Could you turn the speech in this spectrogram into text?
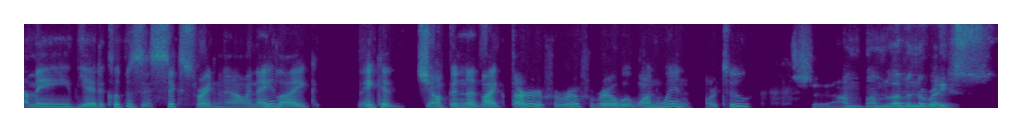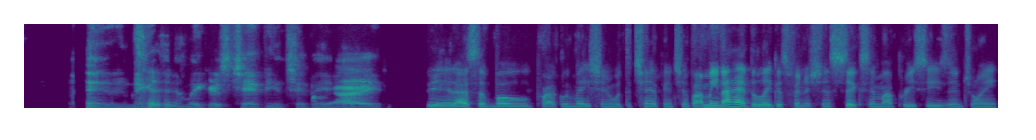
I mean, yeah, the Clippers in sixth right now, and they like they could jump into like third for real, for real, with one win or two. Shit, I'm I'm loving the race. Lakers championship. Yeah, all right. Yeah, that's a bold proclamation with the championship. I mean, I had the Lakers finishing six in my preseason joint.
